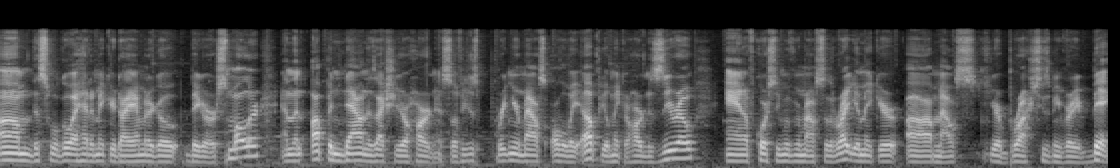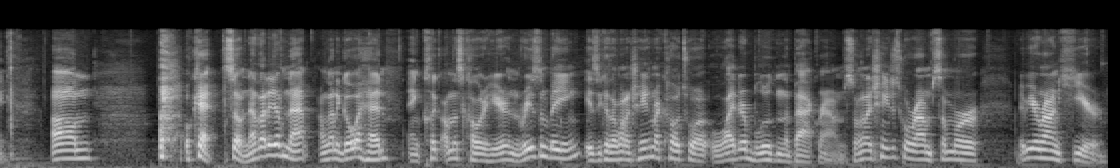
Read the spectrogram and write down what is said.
um, this will go ahead and make your diameter go bigger or smaller, and then up and down is actually your hardness. So if you just bring your mouse all the way up, you'll make your hardness zero, and of course, if you move your mouse to the right, you'll make your uh, mouse, your brush, excuse me, very big. Um, okay, so now that I have that, I'm going to go ahead and click on this color here. And the reason being is because I want to change my color to a lighter blue than the background. So I'm going to change it to around somewhere, maybe around here.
